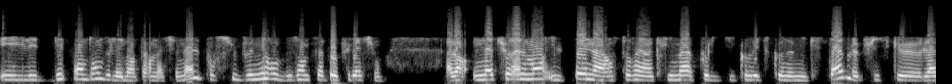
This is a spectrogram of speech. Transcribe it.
et il est dépendant de l'aide internationale pour subvenir aux besoins de sa population. Alors naturellement, il peine à instaurer un climat politico-économique stable puisque la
